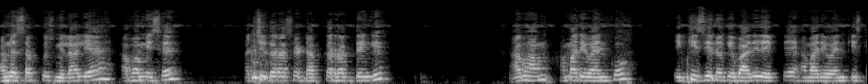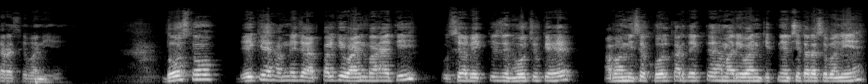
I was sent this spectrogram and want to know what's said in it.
हमने सब कुछ मिला लिया है। अब हम इसे अच्छी तरह से ढक कर रख देंगे। अब हम हमारी वाइन को 21 दिनों के बाद ही देखते हैं हमारी वाइन किस तरह से बनी है। दोस्तों, देखिए, हमने जो एप्पल की वाइन बनाई थी, उसे अब 21 दिन हो चुके हैं। अब हम इसे खोल कर देखते हैं हमारी वाइन कितनी अच्छी तरह से बनी है।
